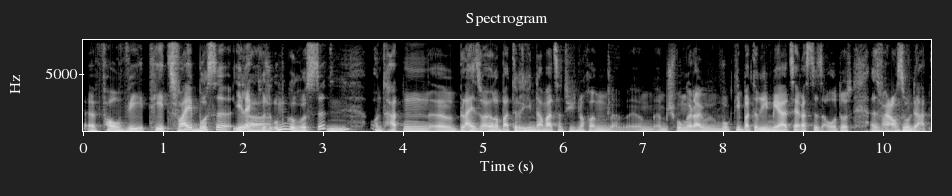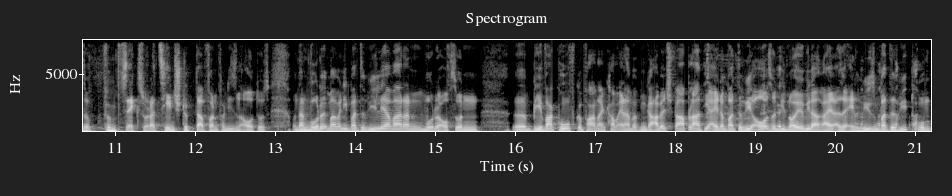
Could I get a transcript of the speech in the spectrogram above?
äh, VW T2-Busse elektrisch umgerüstet Mhm. Und hatten äh, Bleisäurebatterien damals natürlich noch im, im, im Schwunge. Da wog die Batterie mehr als der Rest des Autos. Also es waren auch so, da hatten so fünf, sechs oder zehn Stück davon, von diesen Autos. Und dann wurde immer, wenn die Batterie leer war, dann wurde auf so einen äh, BWAG-Hof gefahren, dann kam einer mit einem Gabelstapler, hat die eine Batterie aus und die neue wieder rein. Also ein riesen Batterietrum.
